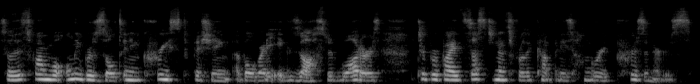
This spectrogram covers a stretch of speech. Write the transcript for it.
so this farm will only result in increased fishing of already exhausted waters to provide sustenance for the company's hungry prisoners.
